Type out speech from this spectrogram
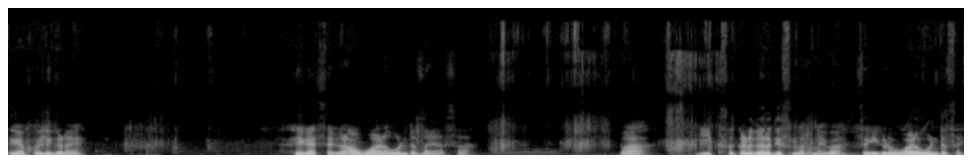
ते काय पलीकडं आहे. हे काय सगळा वाळवंटच आहे असा. बा एक सकड घर दिसणार नाही बा सगळीकडं वाळवंटच आहे.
